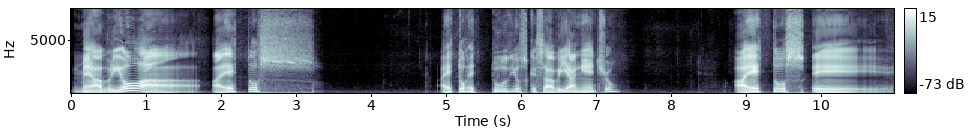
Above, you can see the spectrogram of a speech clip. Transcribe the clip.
me abrió a, estos a estos estudios que se habían hecho, a estos eh,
